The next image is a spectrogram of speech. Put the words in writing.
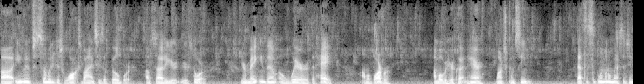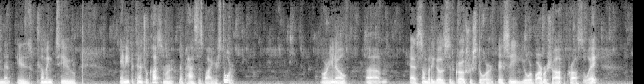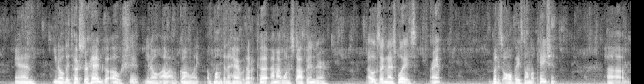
uh, even if somebody just walks by and sees a billboard outside of your, your store, you're making them aware that, hey, I'm a barber. I'm over here cutting hair. Why don't you come see me? That's the subliminal messaging that is coming to any potential customer that passes by your store. Or, you know, um, as somebody goes to the grocery store, they see your barber shop across the way, and you know they touch their head and go, "Oh shit!" You know, I've gone like a month and a half without a cut. I might want to stop in there. That looks like a nice place, right? But it's all based on location, um,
